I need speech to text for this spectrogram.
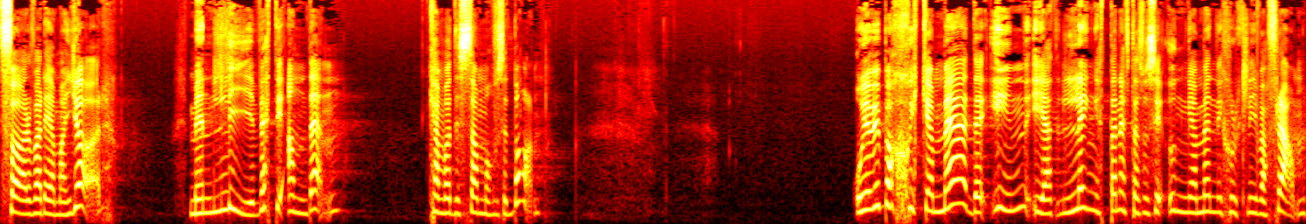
för vad det är man gör. Men livet i anden kan vara detsamma hos ett barn. Och jag vill bara skicka med det in i att längtan efter att få se unga människor kliva fram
